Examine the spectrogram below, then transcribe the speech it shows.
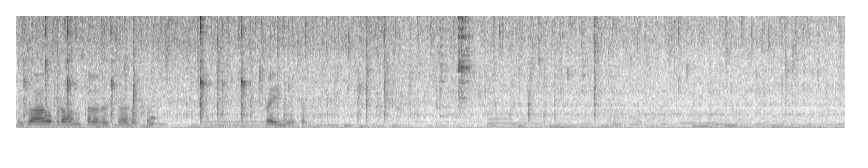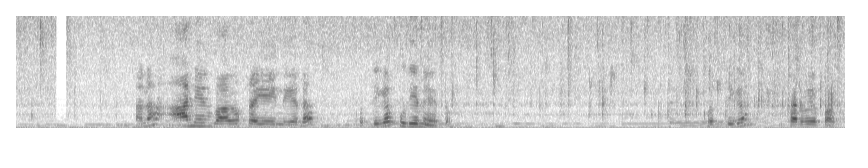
ఇది బాగా బ్రౌన్ కలర్ వచ్చే వరకు ఫ్రై చేద్దాం. అన్న ఆనియన్ బాగా ఫ్రై అయింది కదా కొద్దిగా పుదీనా వేద్దాం. కొద్దిగా కరివేపాకు.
